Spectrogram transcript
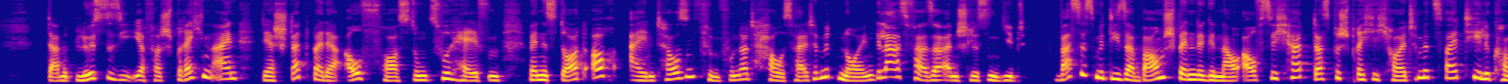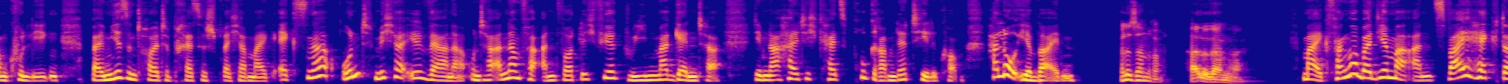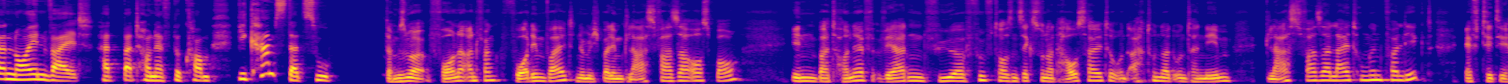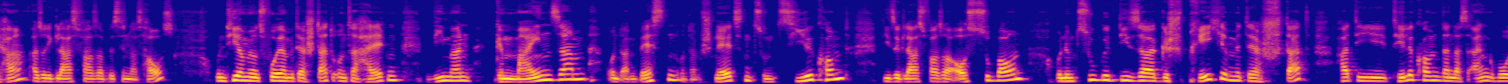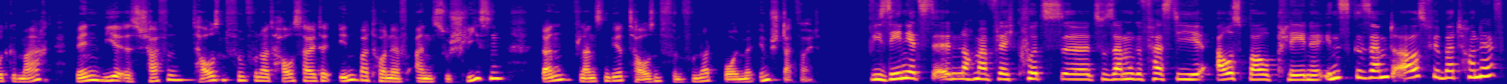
Damit löste sie ihr Versprechen ein, der Stadt bei der Aufforstung zu helfen, wenn es dort auch 1500 Haushalte mit neuen Glasfaseranschlüssen gibt. Was es mit dieser Baumspende genau auf sich hat, das bespreche ich heute mit zwei Telekom-Kollegen. Bei mir sind heute Pressesprecher Mike Exner und Michael Werner, unter anderem verantwortlich für Green Magenta, dem Nachhaltigkeitsprogramm der Telekom. Hallo, ihr beiden. Hallo, Sandra. Hallo, Sandra. Mike, fangen wir bei dir mal an. Zwei Hektar neuen Wald hat Bad Honnef bekommen. Wie kam es dazu? Da müssen wir vorne anfangen, vor dem Wald, nämlich bei dem Glasfaserausbau. In Bad Honnef werden für 5600 Haushalte und 800 Unternehmen Glasfaserleitungen verlegt, FTTH, also die Glasfaser bis in das Haus. Und hier haben wir uns vorher mit der Stadt unterhalten, wie man gemeinsam und am besten und am schnellsten zum Ziel kommt, diese Glasfaser auszubauen. Und im Zuge dieser Gespräche mit der Stadt hat die Telekom dann das Angebot gemacht, wenn wir es schaffen, 1500 Haushalte in Bad Honnef anzuschließen, dann pflanzen wir 1500 Bäume im Stadtwald. Wie sehen jetzt äh, nochmal vielleicht kurz äh, zusammengefasst die Ausbaupläne insgesamt aus für Bad Honnef?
